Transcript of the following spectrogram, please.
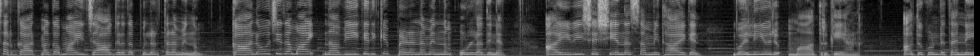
സർഗാത്മകമായി ജാഗ്രത പുലർത്തണമെന്നും കാലോചിതമായി നവീകരിക്കപ്പെടണമെന്നും ഉള്ളതിന് ഐ വി ശശി എന്ന സംവിധായകൻ വലിയൊരു മാതൃകയാണ്. അതുകൊണ്ട് തന്നെ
